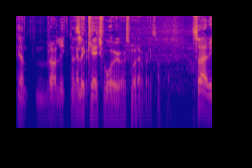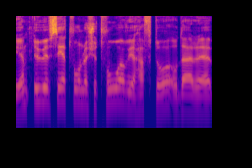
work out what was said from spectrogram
helt bra liknelse. Eller Cage Warriors, whatever. Liksom. Så är det ju. UFC 222 har vi haft då och där eh,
